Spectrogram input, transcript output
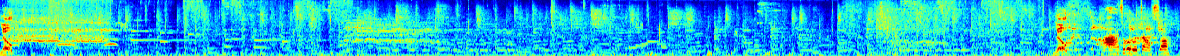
Nope. 아, 저걸 못 잡았어.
